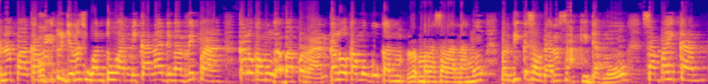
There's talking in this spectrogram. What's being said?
Kenapa? Karena Oh. itu jelas one to one Mikana dengan Ripa. Kalau kamu nggak baperan, kalau kamu bukan merasa ranahmu, pergi ke saudara seakidahmu, sampaikan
